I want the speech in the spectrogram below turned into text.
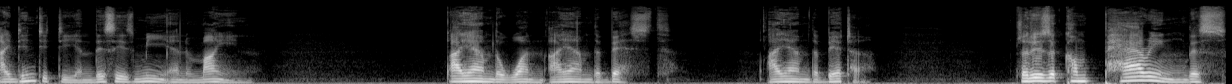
identity and this is me and mine. I am the one, I am the best, I am the better. So there is a comparing this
